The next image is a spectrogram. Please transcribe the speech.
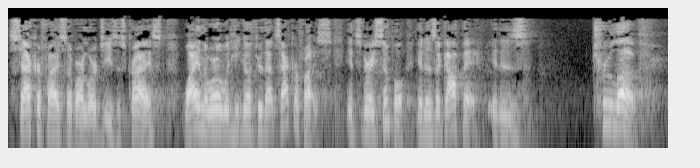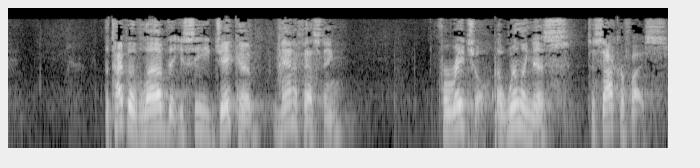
sacrifice of our Lord Jesus Christ. Why in the world would he go through that sacrifice? It's very simple. It is agape. It is true love. The type of love that you see Jacob manifesting for Rachel, a willingness to sacrifice.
